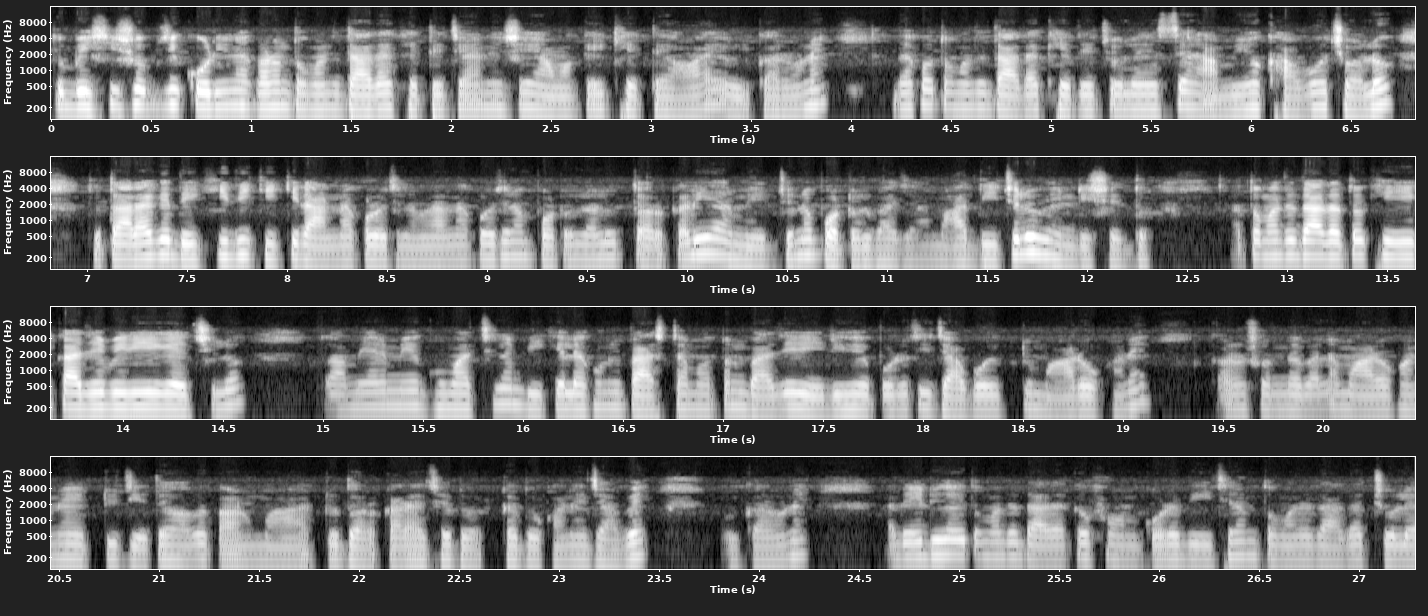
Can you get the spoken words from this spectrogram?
তো বেশি সবজি করি না কারণ তোমাদের দাদা খেতে চায় না সেই আমাকেই খেতে হয় ওই কারণে। দেখো তোমাদের দাদা খেতে চলে এসেছে আর আমিও খাব, চলো। তো তার আগে দেখিয়ে দিই কী কী রান্না করেছিলাম। রান্না করেছিলাম পটল আলুর তরকারি আর মেয়ের জন্য পটল ভাজা। মা দিয়েছিল ভেন্ডি সেদ্ধ। আর তোমাদের দাদা তো খেয়ে কাজে বেরিয়ে গেছিল। তো আমি আর মেয়ে ঘুমাচ্ছিলাম, বিকেল এখন ওই পাঁচটা মতন বাজে, রেডি হয়ে পড়েছি। যাব একটু মার ওখানে, কারণ সন্ধ্যাবেলা মার ওখানে একটু যেতে হবে, কারণ মা একটু দরকার আছে তো একটা দোকানে যাবে ওই কারণে। রেডি হয়ে তোমাদের দাদাকে ফোন করে দিয়েছিলাম। তোমাদের দাদা চলে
